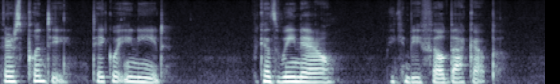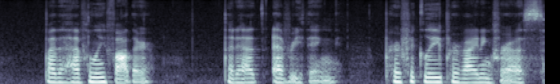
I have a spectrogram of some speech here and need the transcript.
there's plenty. Take what you need. Because we know we can be filled back up by the Heavenly Father that has everything perfectly providing for us.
